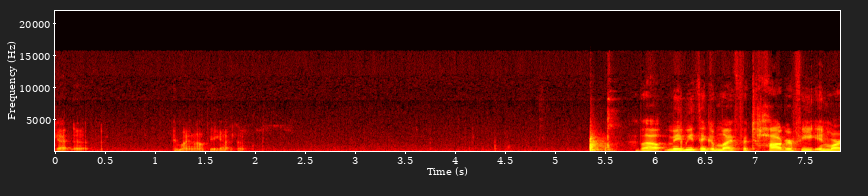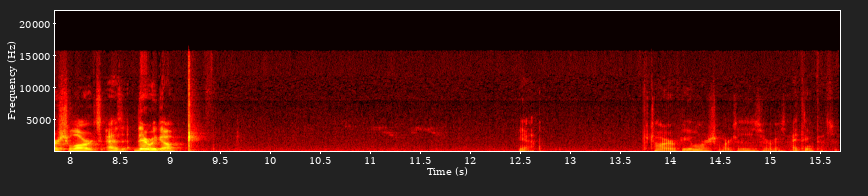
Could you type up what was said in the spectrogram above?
getting it? I might not be getting it. About made me think of my photography in martial arts as there we go. Yeah. Photography in martial arts as a service. I think that's it.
